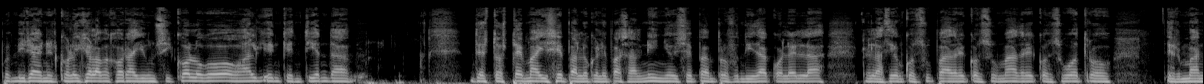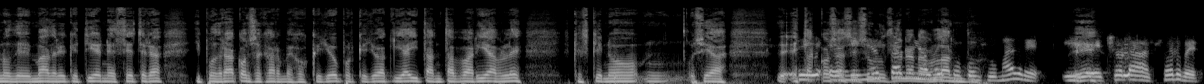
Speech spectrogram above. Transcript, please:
Pues mira, en el colegio a lo mejor hay un psicólogo o alguien que entienda de estos temas y sepa lo que le pasa al niño y sepa en profundidad cuál es la relación con su padre, con su madre, con su otro hermano de madre que tiene, etcétera, y podrá aconsejar mejor que yo, porque yo aquí hay tantas variables que es que no, mm, o sea, estas cosas se solucionan hablando. con su madre y de ¿Eh? hecho la absorbe.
